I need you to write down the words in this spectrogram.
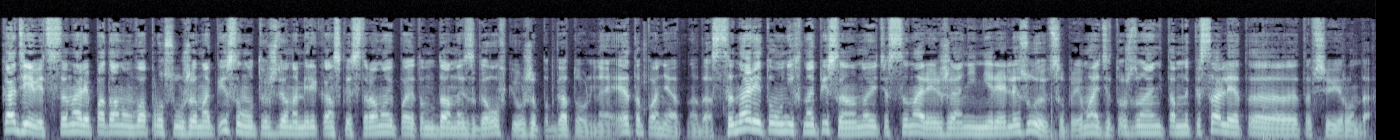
К-9. Сценарий по данному вопросу уже написан, утвержден американской стороной, поэтому данные заголовки уже подготовлены. Это понятно, да. Сценарий-то у них написано, но эти сценарии же, они не реализуются, понимаете? То, что они там написали, это, это все ерунда.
